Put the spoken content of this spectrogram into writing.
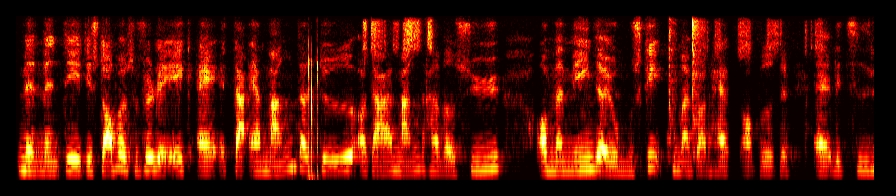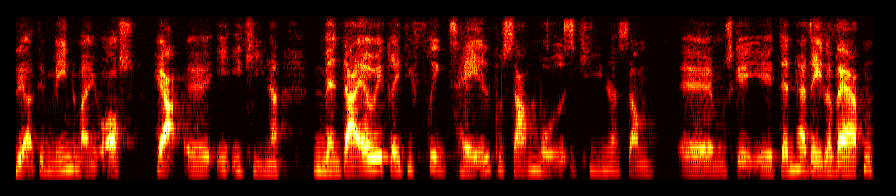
Men, men det, det stopper jo selvfølgelig ikke af, at der er mange, der er døde, og der er mange, der har været syge. Og man mente jo, måske kunne man godt have stoppet det uh, lidt tidligere. Det mente man jo også her uh, i, i Kina. Men der er jo ikke rigtig fri tale på samme måde i Kina, som uh, måske i den her del af verden.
